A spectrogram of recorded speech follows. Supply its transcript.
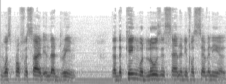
was prophesied in that dream that the king would lose his sanity for seven years.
